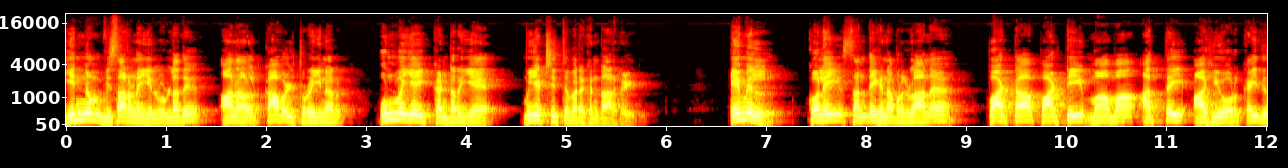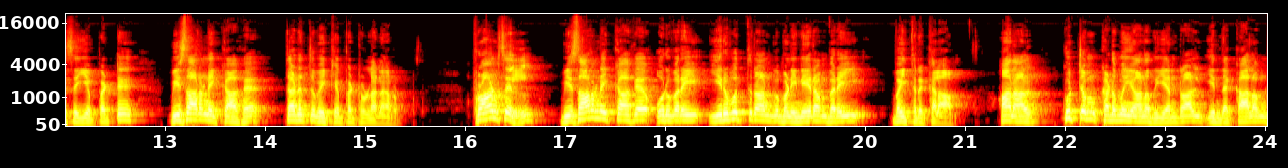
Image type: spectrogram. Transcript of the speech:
இன்னும் விசாரணையில் உள்ளது. ஆனால் காவல்துறையினர் உண்மையை கண்டறிய முயற்சித்து வருகின்றார்கள். எமில் கொலை சந்தேக நபர்களான பாட்டா பாட்டி மாமா அத்தை ஆகியோர் கைது செய்யப்பட்டு விசாரணைக்காக தடுத்து வைக்கப்பட்டுள்ளனர். பிரான்சில் விசாரணைக்காக ஒருவரை இருபத்தி நான்கு மணி நேரம் வரை வைத்திருக்கலாம். ஆனால் குற்றம் கடுமையானது என்றால் இந்த காலம்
